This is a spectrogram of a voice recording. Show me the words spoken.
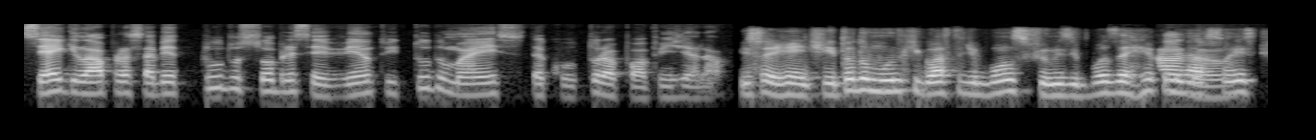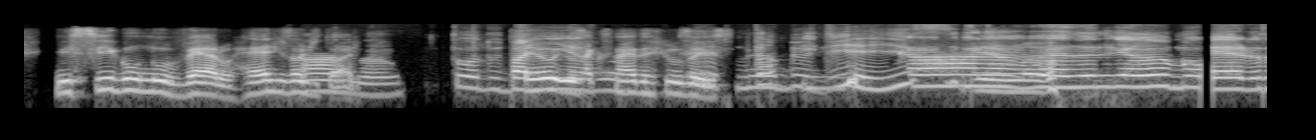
Segue lá para saber tudo sobre esse evento e tudo mais da cultura pop em geral. Isso aí, gente. E todo mundo que gosta de bons filmes e boas recomendações, me sigam no Vero, Regis Auditório. Ah, não. Todo Só eu e o dia, Zack mano. Snyder que usa isso. Meu Todo Deus. dia é isso, Cara, meu irmão. velho, ele ama o Vero,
